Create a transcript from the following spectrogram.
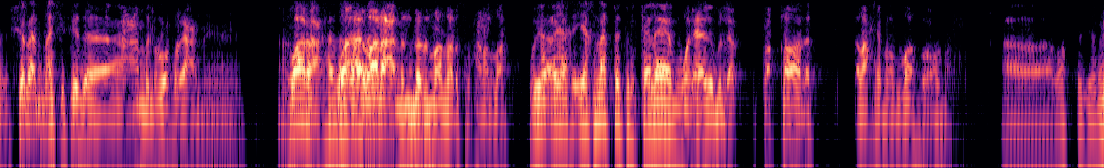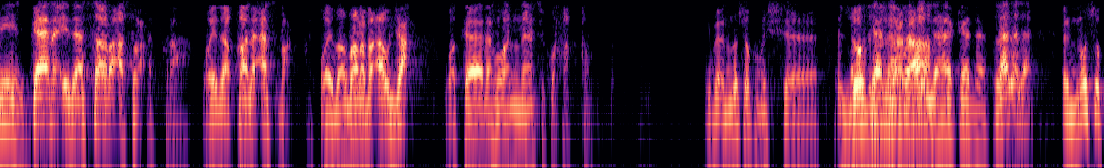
الشباب ماشي كده عامل روحه يعني. ورع هذا ورع من باب المظهر سبحان الله. ويخنف في الكلام. والعياذ بالله. فقالت رحم الله عمر. آه وصف جميل. كان إذا سار أسرع. أسرع. وإذا قال أسمع. وإذا ضرب أوجع. وكان هو الناسك حقا. يبقى النسك مش الزهد كان وإلا هكذا. لا لا لا. النسك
